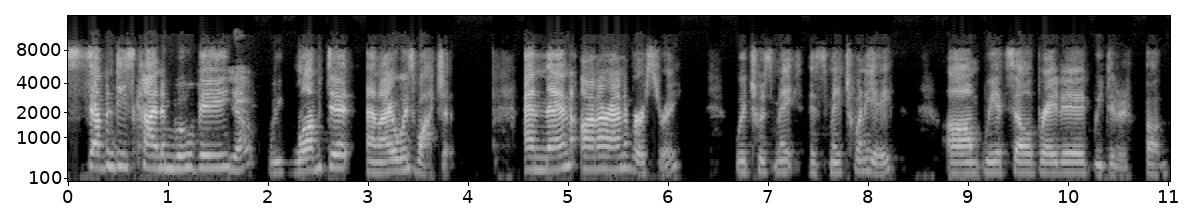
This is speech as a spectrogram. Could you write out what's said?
70s kind of movie. Yep. We loved it, and I always watch it. And then on our anniversary, which was May, it's May 28th, um, we had celebrated. We did an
